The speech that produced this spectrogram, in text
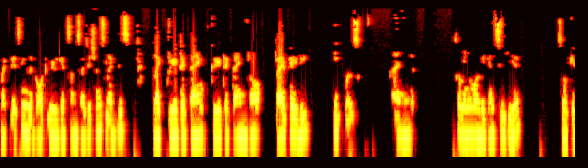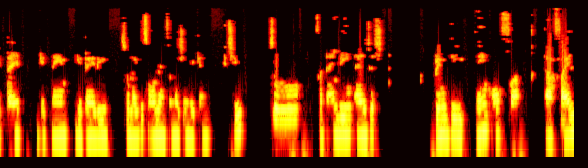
by placing the dot we will get some suggestions like this like created time created time draw drive id equals and so minimum we can see here. So get type get name get id so like this all the information we can achieve. So for time being i'll just print the name of uh, file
